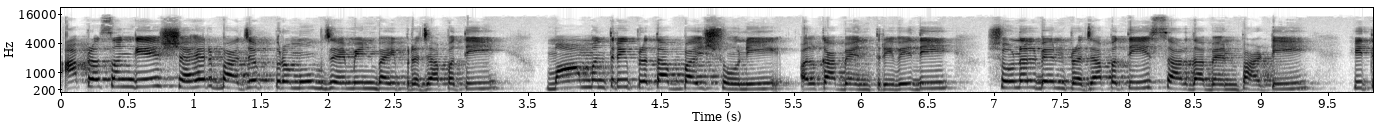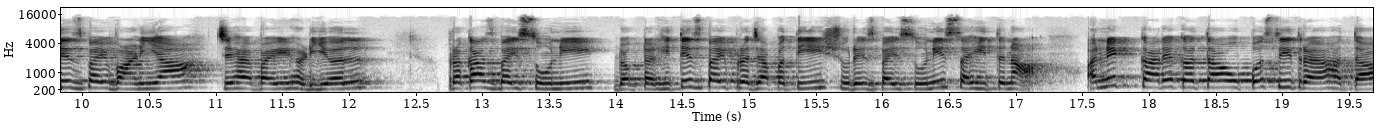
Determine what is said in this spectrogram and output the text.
આ પ્રસંગે શહેર ભાજપ પ્રમુખ જયમીનભાઈ પ્રજાપતિ, મહામંત્રી પ્રતાપભાઈ સોની, અલકાબેન ત્રિવેદી, સોનલબેન પ્રજાપતિ, શારદાબેન ભાટી હિતેશભાઈ વાણિયા, જેહાભાઈ હડિયલ, પ્રકાશભાઈ સોની, ડોક્ટર હિતેશભાઈ પ્રજાપતિ, સુરેશભાઈ સોની સહિતના અનેક કાર્યકર્તાઓ ઉપસ્થિત રહ્યા હતા.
